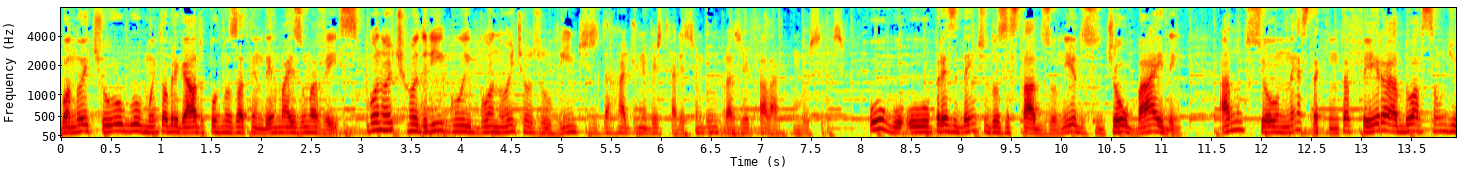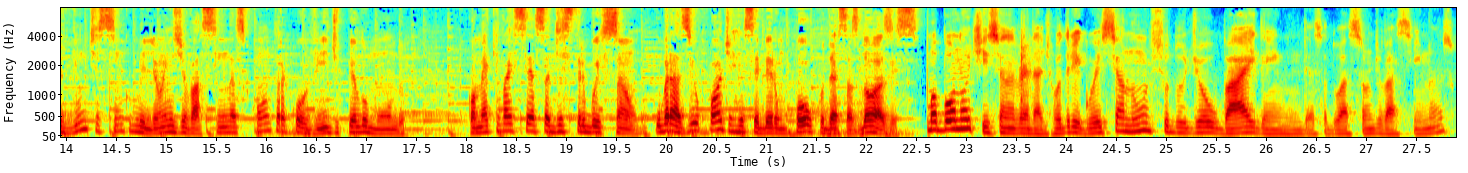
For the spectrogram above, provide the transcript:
Boa noite, Hugo. Muito obrigado por nos atender mais uma vez. Boa noite, Rodrigo, e boa noite aos ouvintes da Rádio Universitária. É sempre um prazer falar com vocês. Hugo, o presidente dos Estados Unidos, Joe Biden, anunciou nesta quinta-feira a doação de 25 milhões de vacinas contra a Covid pelo mundo. Como é que vai ser essa distribuição? O Brasil pode receber um pouco dessas doses? Uma boa notícia, na verdade, Rodrigo. Esse anúncio do Joe Biden dessa doação de vacinas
